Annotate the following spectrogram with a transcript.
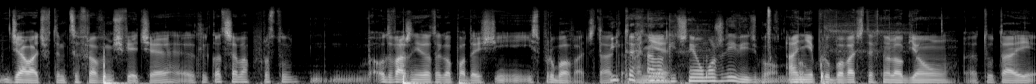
działać w tym cyfrowym świecie, e, tylko trzeba po prostu odważnie do tego podejść i, i spróbować, tak? I technologicznie nie, umożliwić, bo, bo... A nie próbować technologią e, tutaj e,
